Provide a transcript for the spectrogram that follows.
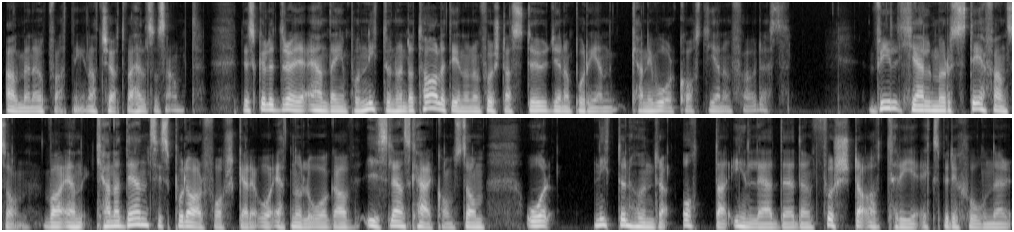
allmänna uppfattningen att kött var hälsosamt. Det skulle dröja ända in på 1900-talet innan de första studierna på ren karnivorkost genomfördes. Wilhelmur Stefansson var en kanadensisk polarforskare och etnolog av isländsk härkomst som år 1908 inledde den första av tre expeditioner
